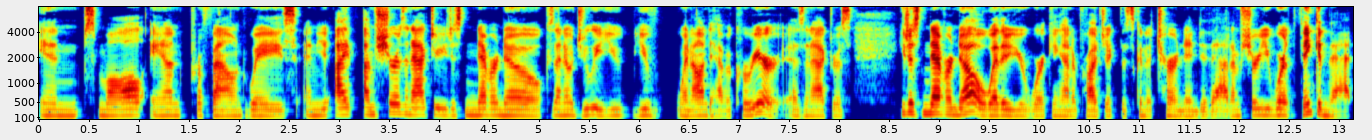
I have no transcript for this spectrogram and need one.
in small and profound ways. And you, I, I'm sure as an actor, you just never know. Because I know Julie, you you went on to have a career as an actress. You just never know whether you're working on a project that's going to turn into that. I'm sure you weren't thinking that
